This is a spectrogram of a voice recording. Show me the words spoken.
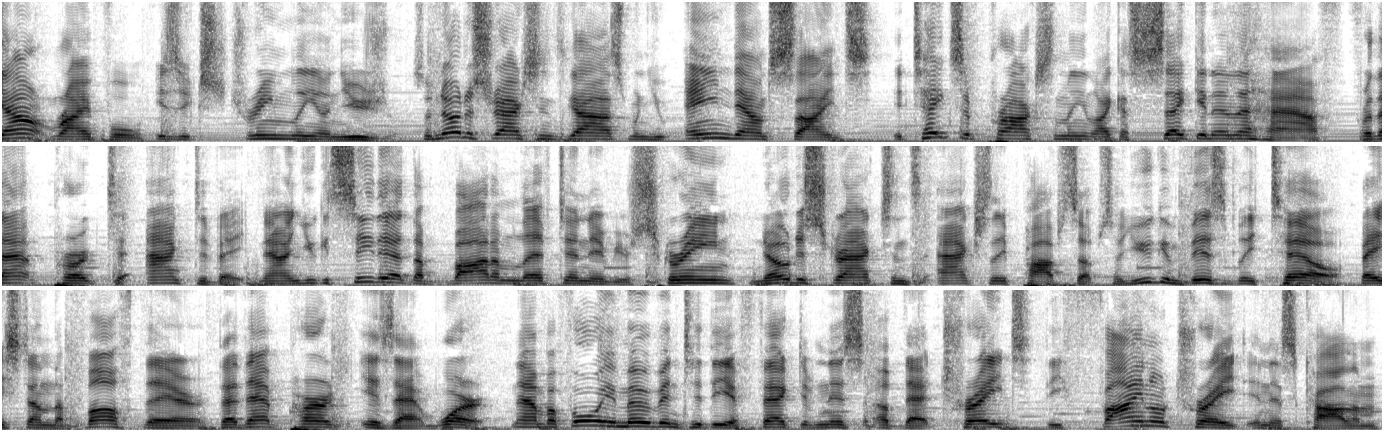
scout rifle is extremely unusual. So no distractions guys, when you aim down sights, it takes approximately like a second and a half for that perk to activate. Now you can see that at the bottom left end of your screen, no distractions actually pops up. So you can visibly tell based on the buff there that that perk is at work. Now before we move into the effectiveness of that trait, the final trait in this column,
